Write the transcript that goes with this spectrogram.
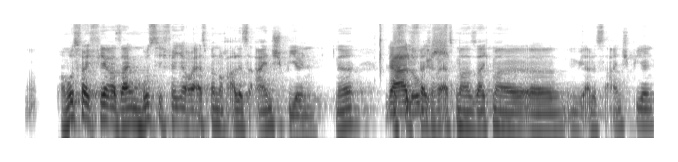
Man muss vielleicht fairer sagen, muss sich vielleicht auch erstmal noch alles einspielen. Ne? Muss ja, logisch. vielleicht auch erstmal, sag ich mal, äh, irgendwie alles einspielen.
